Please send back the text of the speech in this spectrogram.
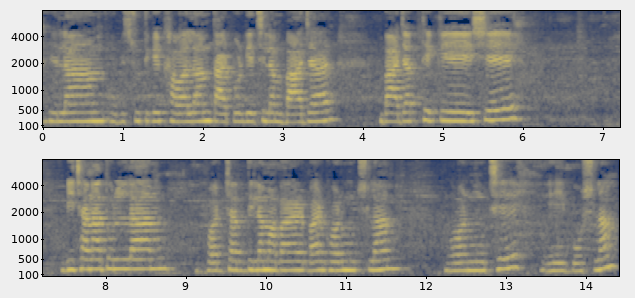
খেলাম বিশ্রুতিকে খাওয়ালাম, তারপর গেছিলাম বাজার। বাজার থেকে এসে বিছানা তুললাম, ঘর ঝাপ দিলাম আবার আবার ঘর মুছলাম। ঘর মুছে এই বসলাম।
